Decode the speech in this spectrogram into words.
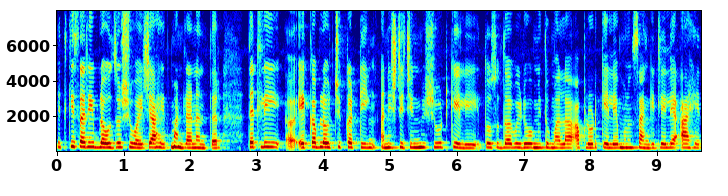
इतकी सारी ब्लाऊज शिवायची आहेत म्हटल्यानंतर त्यातली एका ब्लाऊजची कटिंग आणि स्टिचिंग मी शूट केली. तोसुद्धा व्हिडिओ मी तुम्हाला अपलोड केले म्हणून सांगितलेले आहेत.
